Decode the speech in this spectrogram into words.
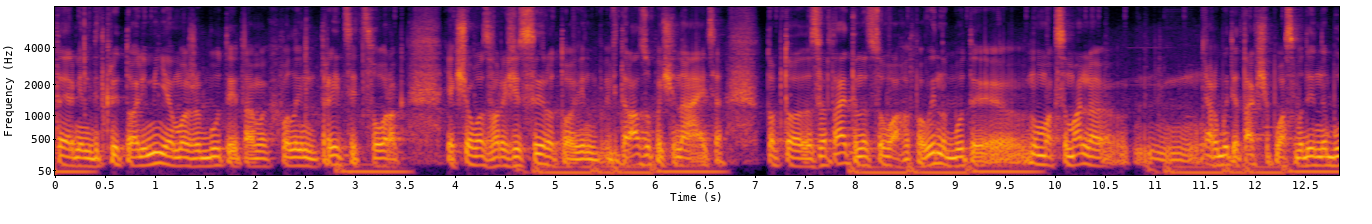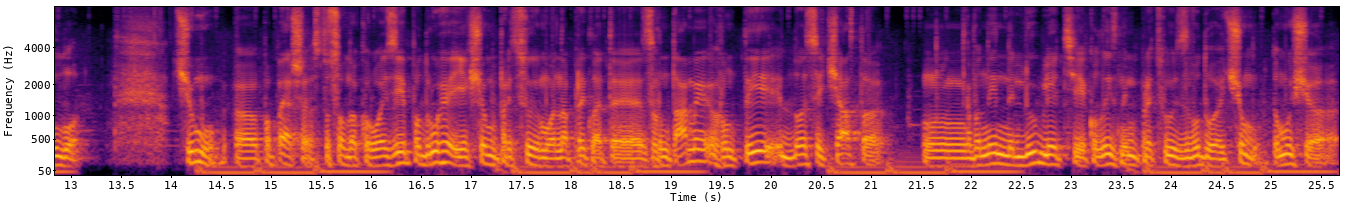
термін відкритого алюмінію може бути там хвилин 30-40. Якщо у вас в гаражі сиро, то він відразу починається. Тобто звертайте на це увагу, повинно бути ну, максимально робити так, щоб у вас води не було. Чому? Е, По-перше, стосовно корозії. По-друге, якщо ми працюємо, наприклад, е, з ґрунтами, ґрунти досить часто. Вони не люблять, коли з ними працюють з водою. Чому? Тому що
